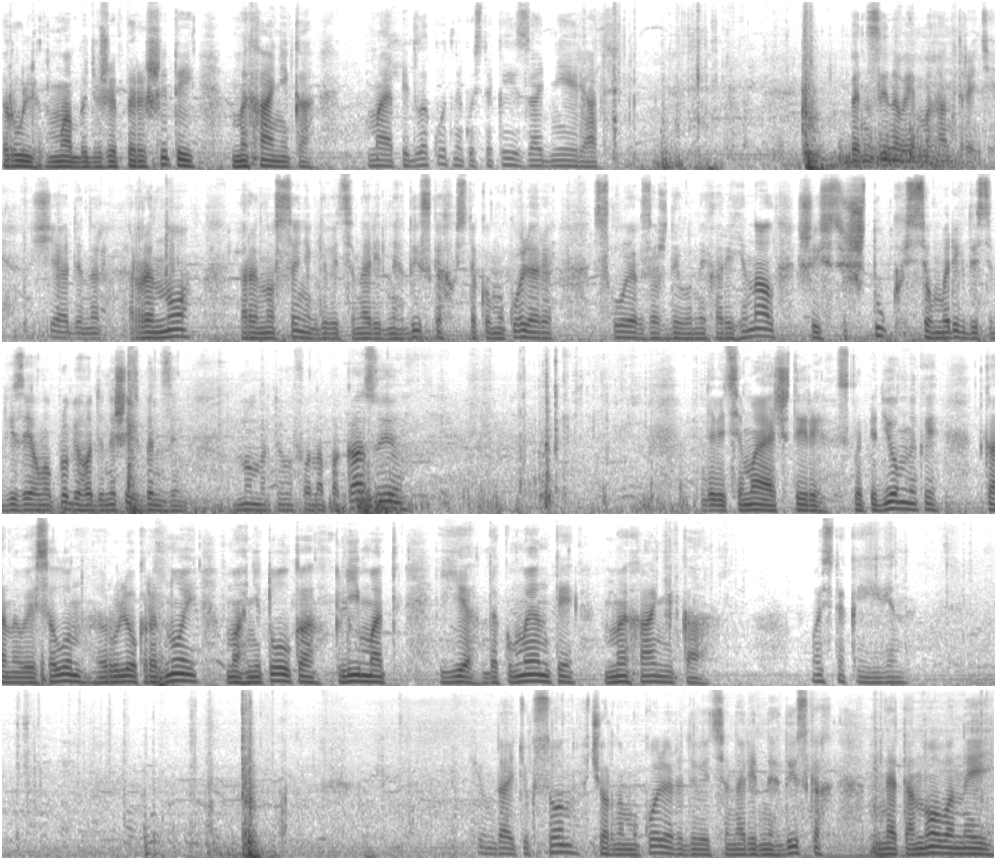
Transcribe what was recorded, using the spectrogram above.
Руль, мабуть, вже перешитий. Механіка. Має підлокотник, ось такий задній ряд. Бензиновий Меган 3. Ще один Рено. Рено Сенік, дивіться на рідних дисках, ось в такому кольорі. Скло, як завжди, у них оригінал. 6 штук, 7 рік, 202 заявного пробігу, 1,6 бензин. Номер телефона показую. Дивіться, має 4 склопідйомники, ткановий салон, рульок родной, магнітолка, клімат, є документи, механіка. Ось такий він. Hyundai Tucson в чорному кольорі, дивіться на рідних дисках, не тонований.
